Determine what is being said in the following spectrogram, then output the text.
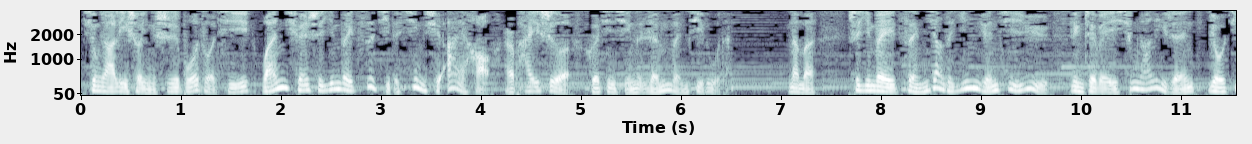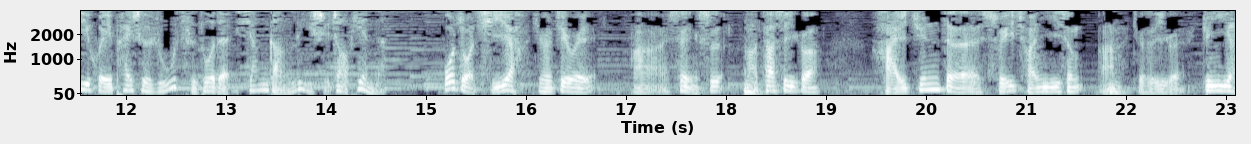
匈牙利摄影师博佐奇完全是因为自己的兴趣爱好而拍摄和进行人文记录的。那么，是因为怎样的因缘际遇，令这位匈牙利人有机会拍摄如此多的香港历史照片呢？波佐奇啊，就是这位啊摄影师啊，他是一个海军的随船医生啊，就是一个军医了。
